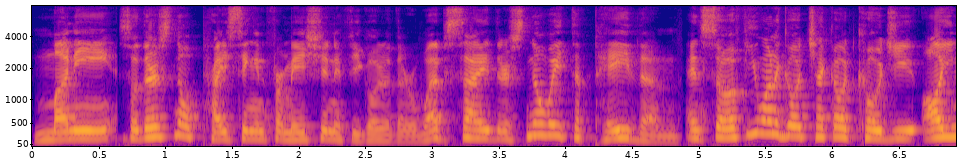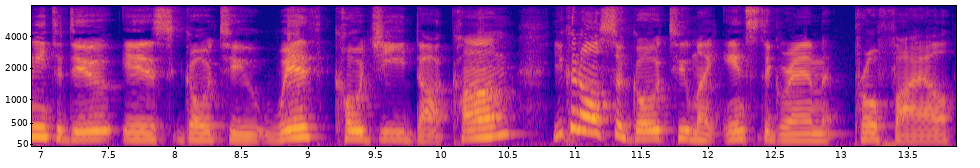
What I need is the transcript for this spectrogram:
money. So there's no pricing information if you go to their website. There's no way to pay them. And so if you want to go check out Koji, all you need to do is go to withkoji.com. You can also go to my Instagram profile,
